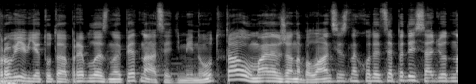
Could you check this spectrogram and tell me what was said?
Провів я тут приблизно 15 минут, та у мене вже на балансі знаходиться 51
